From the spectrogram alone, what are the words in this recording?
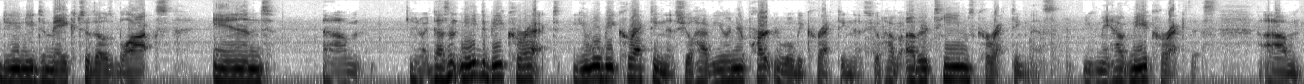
do you need to make to those blocks, and um, you know it doesn't need to be correct. You will be correcting this. You'll have you and your partner will be correcting this. You'll have other teams correcting this. You may have me correct this. Um,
